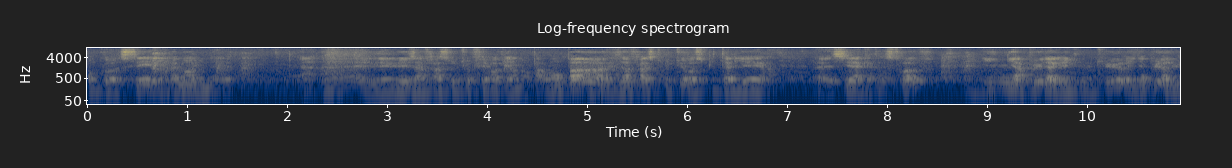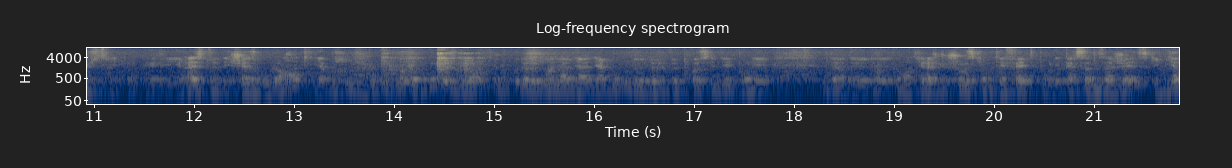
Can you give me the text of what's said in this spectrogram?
Donc euh, c'est vraiment une... les infrastructures ferroviaires, n'en parlons pas, les infrastructures hospitalières, euh, c'est la catastrophe. Il n'y a plus d'agriculture, il n'y a plus d'industrie il reste des chaises roulantes, il y a beaucoup de, non, il y a beaucoup de chaises roulantes, il y a beaucoup de, non, il y a, beaucoup de, procédés pour les, comment dirais-je, de choses qui ont été faites pour les personnes âgées, ce qui est bien,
